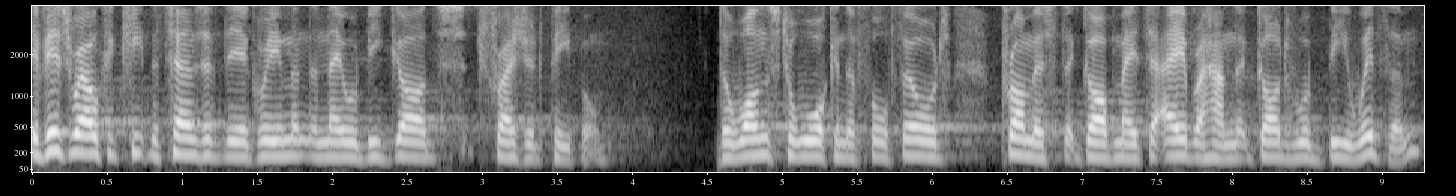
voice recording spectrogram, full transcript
If Israel could keep the terms of the agreement, then they would be God's treasured people. The ones to walk in the fulfilled promise that God made to Abraham that God would be with them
